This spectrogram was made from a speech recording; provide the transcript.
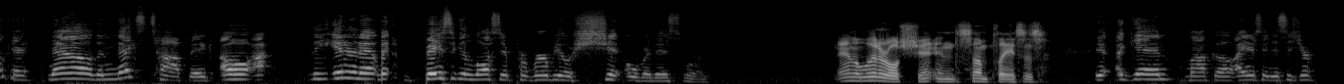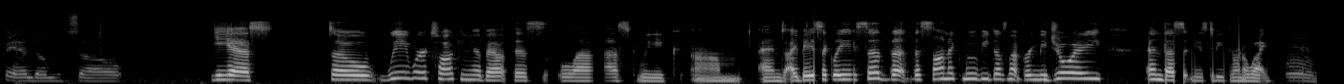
Okay, now the next topic. Oh, I, the internet basically lost their proverbial shit over this one. And the literal shit in some places. Yeah, again, Mako, I understand this is your fandom, so Yes. So we were talking about this last week, um, and I basically said that the Sonic movie does not bring me joy, and thus it needs to be thrown away. mm,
